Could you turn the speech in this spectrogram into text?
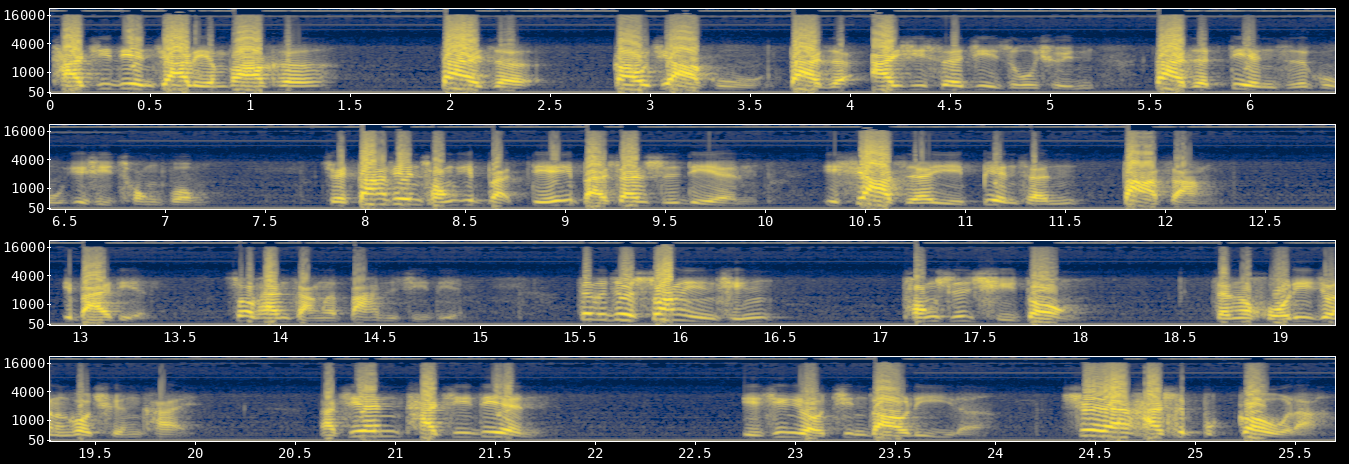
台积电加联发科带着高价股，带着 IC 设计族群，带着电子股一起冲锋，所以当天从一百跌一百三十点，一下子而已变成大涨一百点，收盘涨了八十几点。这个就是双引擎同时启动，整个火力就能够全开。那今天台积电已经有尽到力了，虽然还是不够啦，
